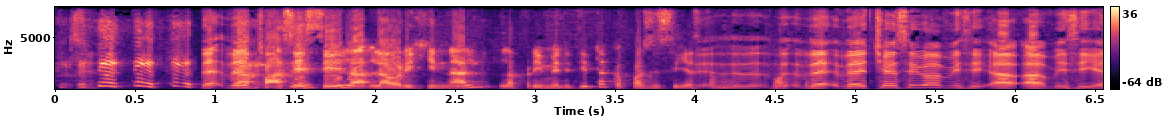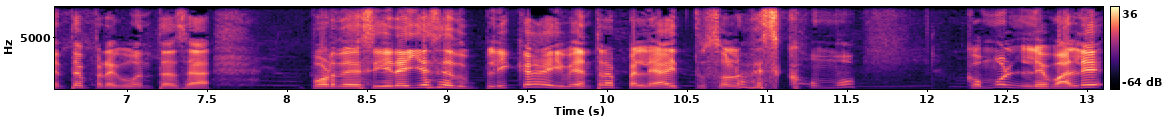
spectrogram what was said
De, capaz sí, sí, la, la, original, la primeritita, capaz sí ya está muerta. De, hecho, eso iba a mi, a, mi siguiente pregunta, o sea, por decir, ella se duplica y entra a pelea y tú solo ves cómo, cómo le vale,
